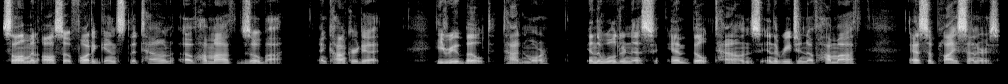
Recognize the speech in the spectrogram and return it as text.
Solomon also fought against the town of Hamath Zobah and conquered it. He rebuilt Tadmor in the wilderness and built towns in the region of Hamath as supply centers.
